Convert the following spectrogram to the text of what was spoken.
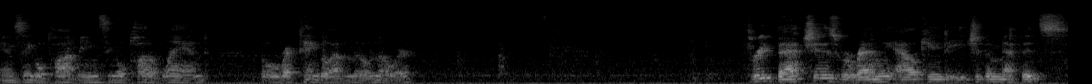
And single plot means single plot of land, a little rectangle out in the middle of nowhere. Three batches were randomly allocated to each of the methods.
